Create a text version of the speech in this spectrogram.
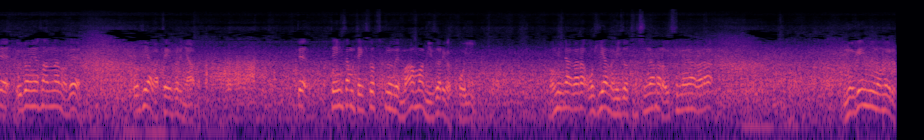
でうどん屋さんなのでお冷やがテーブルにある。で店員さんも適当作るのでまあまあ水割りが濃い。飲みながらお冷やの水を足しながら薄めながら無限に飲める。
